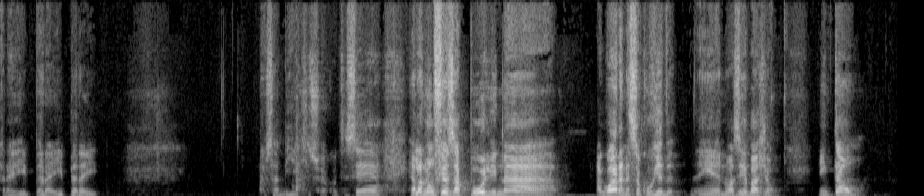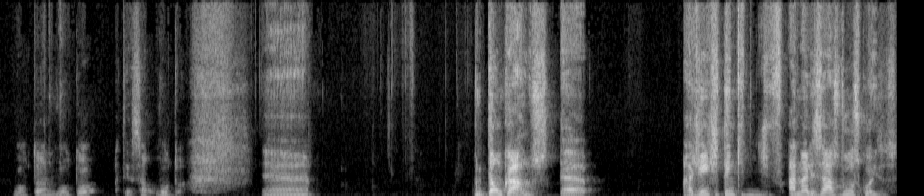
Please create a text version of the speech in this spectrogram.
peraí, peraí, peraí. Eu sabia que isso ia acontecer. Ela não fez a pole na. Agora, nessa corrida, no Azerbaijão. Então, voltando, voltou, atenção, voltou. É... Então, Carlos, é, a gente tem que analisar as duas coisas.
